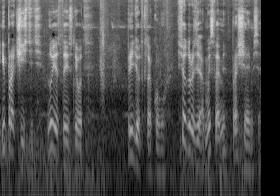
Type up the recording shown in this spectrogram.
и прочистить. Ну, если, если вот придет к такому. Все, друзья, мы с вами прощаемся.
